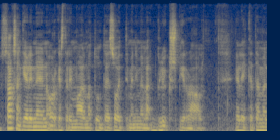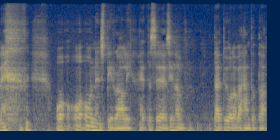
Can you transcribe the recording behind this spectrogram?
Saksankielinen orkesterimaailma tuntee soittimen nimellä Glücksspiral, eli tämmöinen onnenspiraali, että se, siinä täytyy olla vähän tota,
